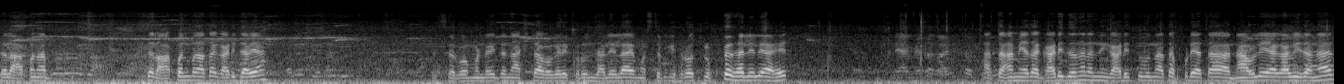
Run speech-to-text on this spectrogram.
चला आपण आप- चला आपण पण आता गाडी जाऊया. सर्व मंडळींचा नाश्ता वगैरे करून झालेला आहे. मस्तपैकी सर्व तृप्त झालेले आहेत. आता आम्ही आता गाडीत जाणार आणि गाडीतून आता पुढे आता नावले या गावी जाणार.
